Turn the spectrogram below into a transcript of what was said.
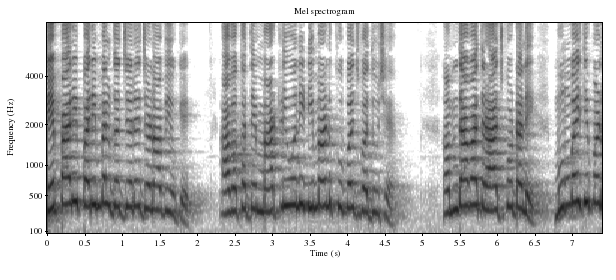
વેપારી પરિમલ ગજ્જરે જણાવ્યું કે આ વખતે માટલીઓની ડિમાન્ડ ખૂબ જ વધુ છે. અમદાવાદ, રાજકોટ અને મુંબઈથી પણ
